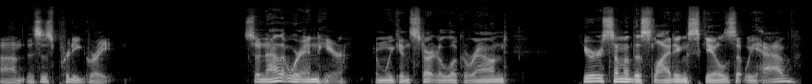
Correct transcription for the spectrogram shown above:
um, this is pretty great. So now that we're in here and we can start to look around, here are some of the sliding scales that we have.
